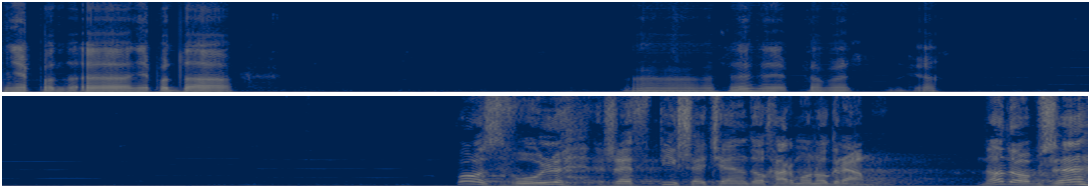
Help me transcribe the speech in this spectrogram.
nie poda... E, nie poda... E, decyzję prowadzi... Pozwól, że wpiszę cię do harmonogramu. No dobrze.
